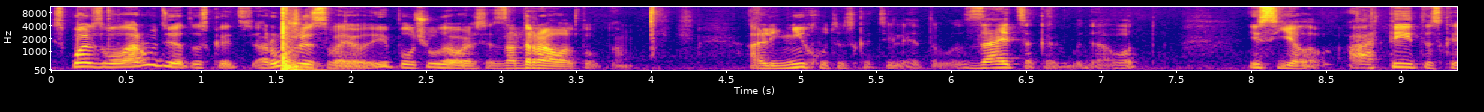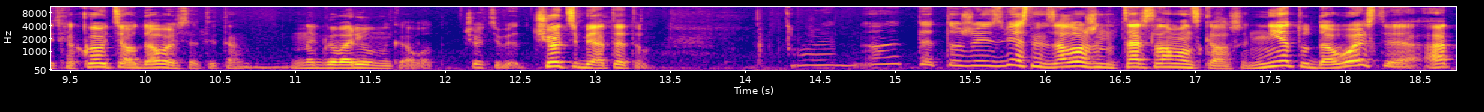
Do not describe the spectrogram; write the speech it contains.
использовал орудие, так сказать, оружие свое и получил удовольствие, задрал эту там олениху, так сказать, или этого зайца, как бы, да, вот, и съел его. А ты, так сказать, какое у тебя удовольствие? Ты там наговорил на кого-то. Что тебе, что тебе от этого? Ну, Это уже известно, заложено. Царь Соломон сказал, что нет удовольствия от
